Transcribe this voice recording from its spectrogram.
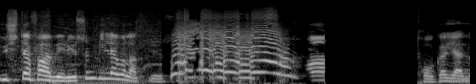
3 defa veriyorsun bir level atlıyorsun. Tolga geldi.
